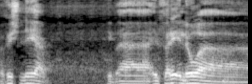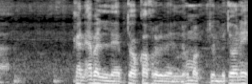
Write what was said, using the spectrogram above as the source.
ما فيش لعب. يبقى الفريق اللي هو كان قبل بتوع كفر اللي هم بتوعنا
